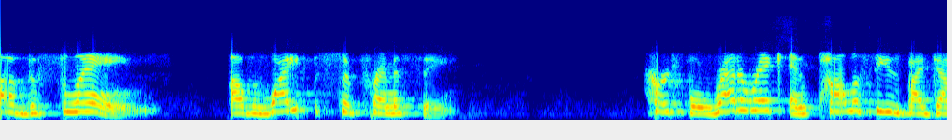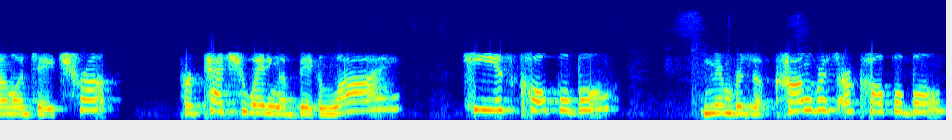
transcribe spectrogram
of the flames of white supremacy, hurtful rhetoric and policies by Donald J. Trump, perpetuating a big lie. He is culpable. Members of Congress are culpable.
